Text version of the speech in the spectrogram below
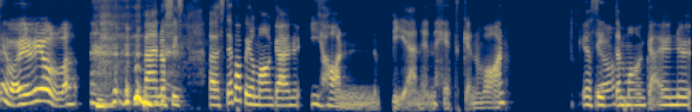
Se voi hyvin olla. Mä en ole siis, äh, Step Upilla mä oon käynyt ihan pienen hetken vaan. Ja Joo. sitten mä oon käynyt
